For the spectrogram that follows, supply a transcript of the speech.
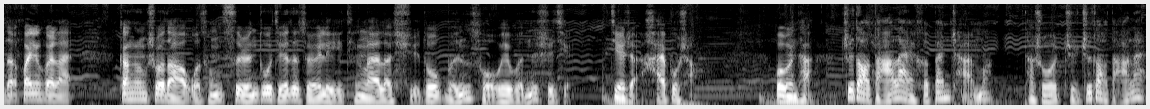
好的，欢迎回来。刚刚说到，我从四人多杰的嘴里听来了许多闻所未闻的事情，接着还不少。我问他知道达赖和班禅吗？他说只知道达赖。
